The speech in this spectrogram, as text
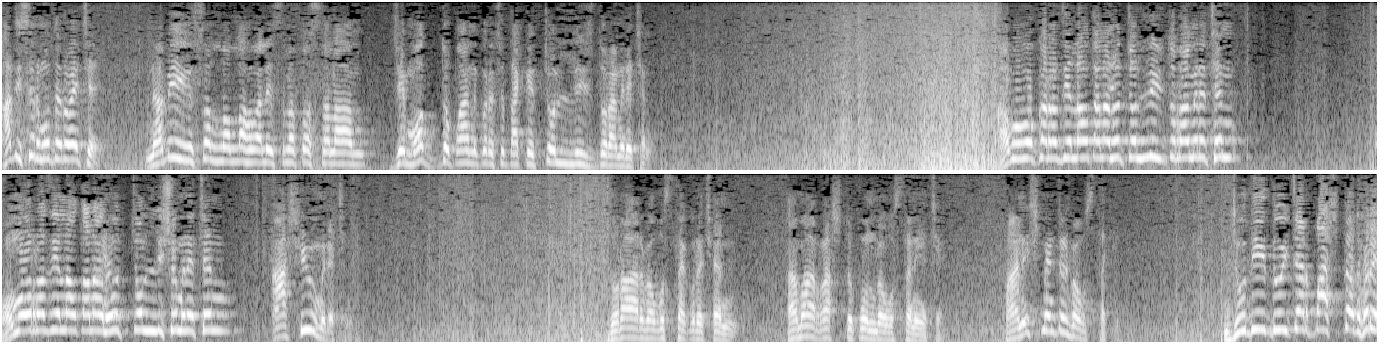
হাদিসের মধ্যে রয়েছে, নবী সাল্লাল্লাহু আলাইহি সাল্লাম যে মদ্যপান করেছে তাকে চল্লিশ দোরা মেরেছেন। আবু বকর রাদিয়াল্লাহু তাআলা চল্লিশ দোরা মেরেছেন। ওমর রাদিয়াল্লাহু তাআলা চল্লিশও মেরেছেন, আশিও মেরেছেন। দোরার ব্যবস্থা করেছেন। আমার রাষ্ট্র কোন ব্যবস্থা নিয়েছে? পানিশমেন্টের ব্যবস্থা কি? যদি দুই চার পাঁচটা ধরে,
